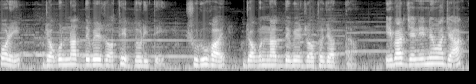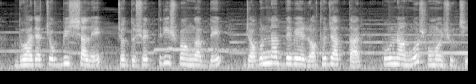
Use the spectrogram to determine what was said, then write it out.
পড়ে জগন্নাথ দেবের রথের দড়িতে। শুরু হয় জগন্নাথ দেবের রথযাত্রা। এবার জেনে নেওয়া যাক দু হাজার চব্বিশ সালে চোদ্দোশো একত্রিশ বঙ্গাব্দে জগন্নাথ দেবের রথযাত্রার পূর্ণাঙ্গ সময়সূচি।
